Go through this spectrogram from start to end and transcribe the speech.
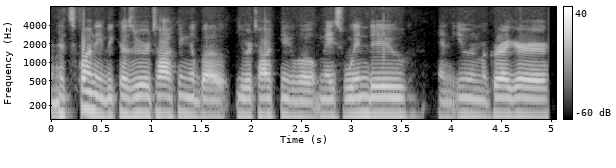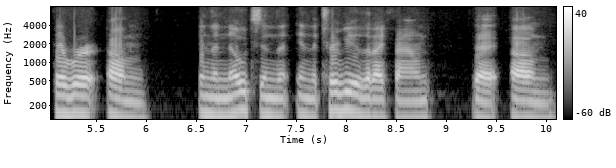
And it's funny because we were talking about you were talking about Mace Windu and Ewan McGregor. There were um in the notes in the in the trivia that I found that um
